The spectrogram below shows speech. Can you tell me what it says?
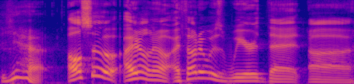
Yeah, Also, I don't know. I thought it was weird that uh,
